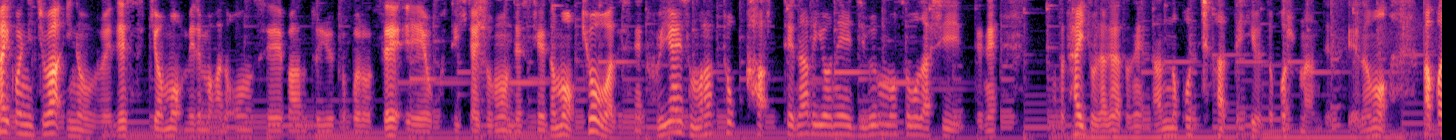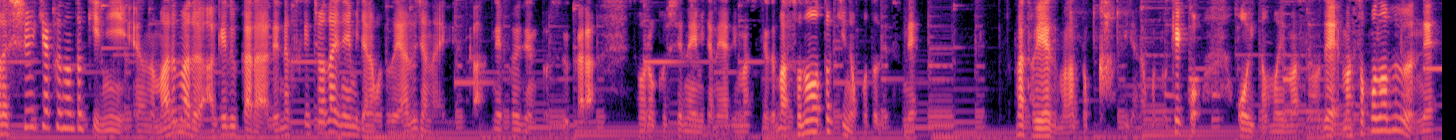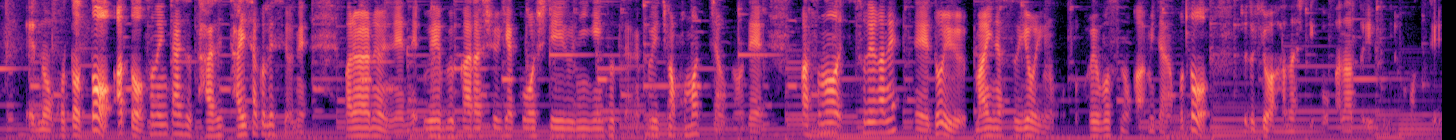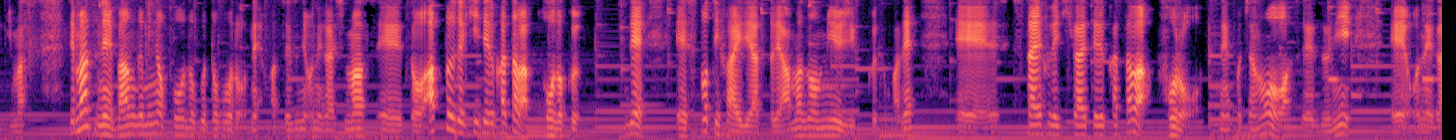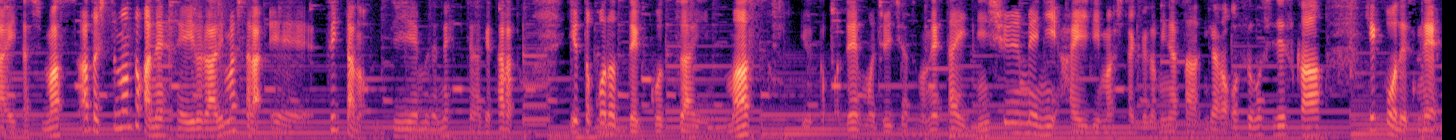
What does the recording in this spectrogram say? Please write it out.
はい、こんにちは。井上です。今日もメルマガの音声版というところで、えー、送っていきたいと思うんですけれども、今日はですね、とりあえずもらっとくかってなるよね。自分もそうだしってね、またタイトルだけだとね、なんのこっちゃっていうところなんですけれども、まあ、これ集客の時に、あの、〇〇あげるから連絡先ちょうだいね、みたいなことでやるじゃないですか。ね、プレゼントするから登録してね、みたいなのやりますけど、まあ、その時のことですね。まあ、とりあえずもらっとくか、みたいなこと結構多いと思いますので、まあ、そこの部分ね、のことと、あと、それに対する対策ですよね。我々のようにね、ウェブから集客をしている人間にとってはね、これ一番困っちゃうので、まあ、その、それがね、どういうマイナス要因を及ぼすのか、みたいなことを、ちょっと今日は話していこうかなというふうに思っています。で、まずね、番組の購読とフォローね、忘れずにお願いします。えっ、ー、と、Apple で聞いてる方は購読。で、え、Spotify であったり Amazon Music とかね、えー、スタイフで聞かれてる方はフォローですね。こちらの方を忘れずに、えー、お願いいたします。あと質問とかね、えー、いろいろありましたら、えー、Twitter の DM でね、いただけたらというところでございます。ころで、もう11月のね、第2週目に入りましたけど、皆さんいかがお過ごしですか？結構ですね、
